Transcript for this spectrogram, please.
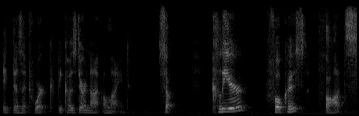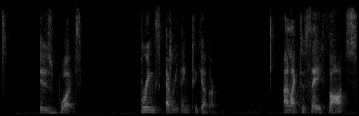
it doesn't work because they're not aligned. So, clear, focused thoughts is what brings everything together. I like to say thoughts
